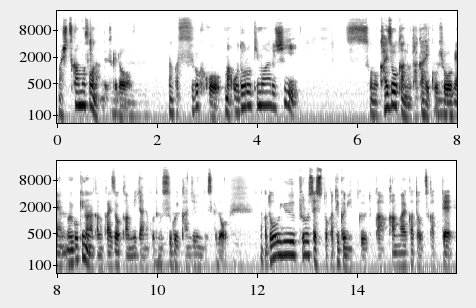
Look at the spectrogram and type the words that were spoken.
まあ、質感もそうなんですけど、なんかすごくこう、まあ、驚きもあるし、その解像感の高いこう表現、うん動きの中の解像感みたいなこともすごい感じるんですけど、なんかどういうプロセスとかテクニックとか考え方を使って、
